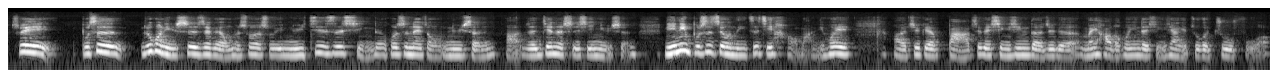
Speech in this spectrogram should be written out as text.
所以不是，如果你是这个我们说的属于女祭司型的，或是那种女神啊，人间的实习女神，你一定不是只有你自己好嘛？你会啊，这个把这个行星的这个美好的婚姻的形象也做个祝福哦，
